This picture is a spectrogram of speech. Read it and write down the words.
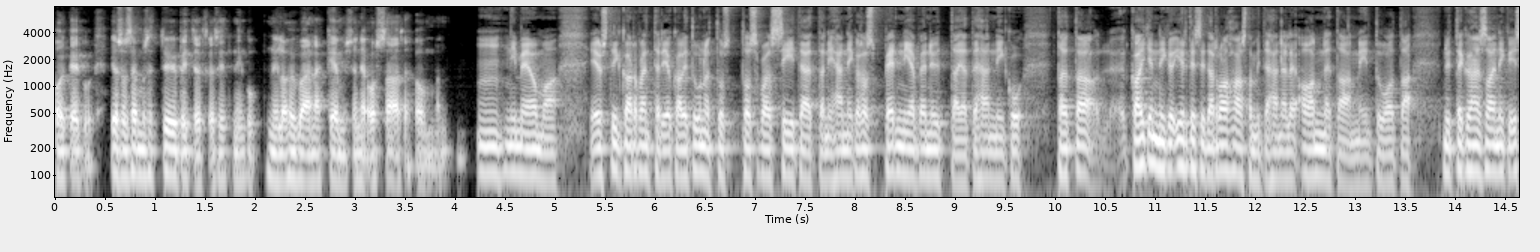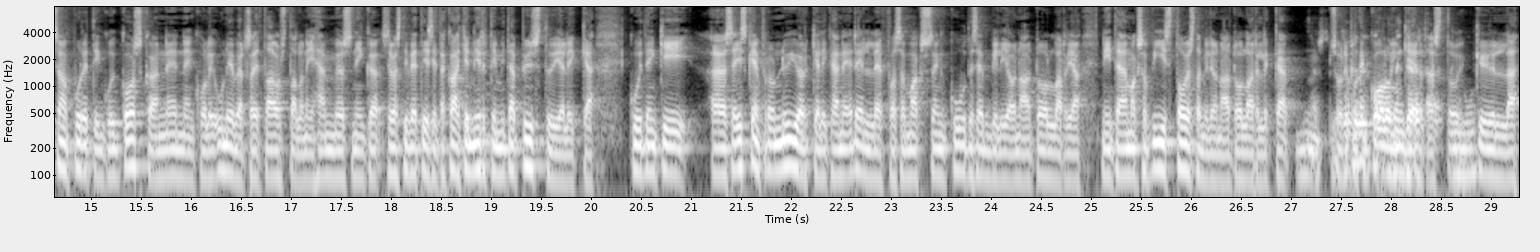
oikein, kun, jos on semmoiset tyypit, jotka sitten niinku, niillä on hyvä näkemys ja ne osaa se homman. Mm, nimenomaan. Ja justiin Carpenter, joka oli tunnettu tuossa vaiheessa siitä, että niin hän niinku osasi penniä venyttää ja tehdä niinku, tai ottaa kaiken niinku irti siitä rahasta, mitä hänelle annetaan, niin tuota, nyt kun hän sai niinku ison budjetin kuin koskaan ennen kuin oli Universal taustalla, niin hän myös niinku selvästi veti siitä kaiken irti, mitä pystyi, eli kuitenkin äh, se Escape from New York, eli hänen edellinen leffansa maksoi sen 6 miljoonaa dollaria, niin tämä maksoi 15 miljoonaa dollaria, eli mm, suurin piirtein kolminkertaistui, kyllä.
